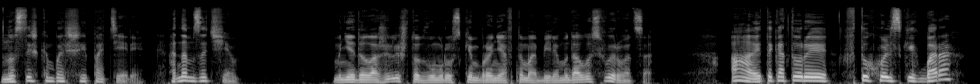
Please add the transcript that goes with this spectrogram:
но слишком большие потери. А нам зачем? Мне доложили, что двум русским бронеавтомобилям удалось вырваться. А, это которые в Тухольских барах?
